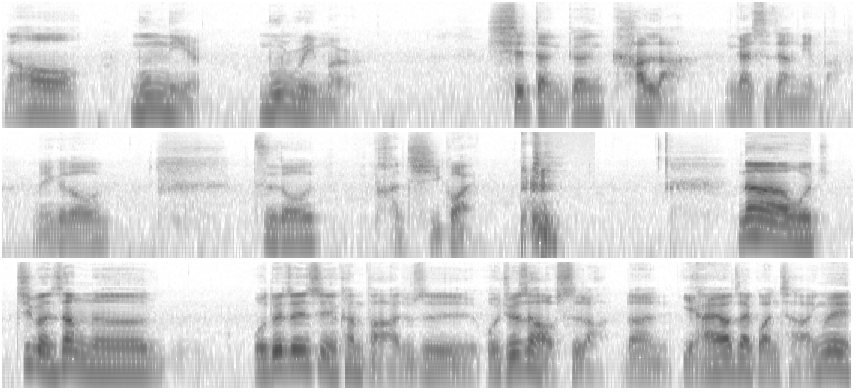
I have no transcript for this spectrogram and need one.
然后 Moonir、Moonrimer、Shiden 跟 Kala，应该是这样念吧。每一个都字都很奇怪，那我基本上呢，我对这件事情的看法就是，我觉得是好事啦，但也还要再观察，因为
